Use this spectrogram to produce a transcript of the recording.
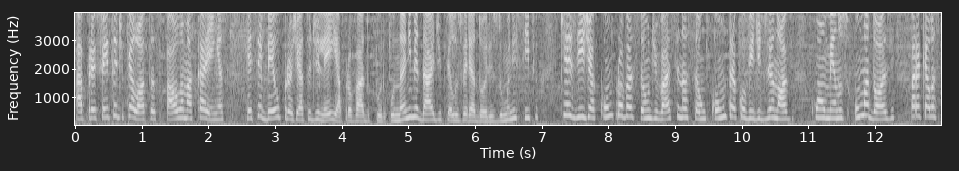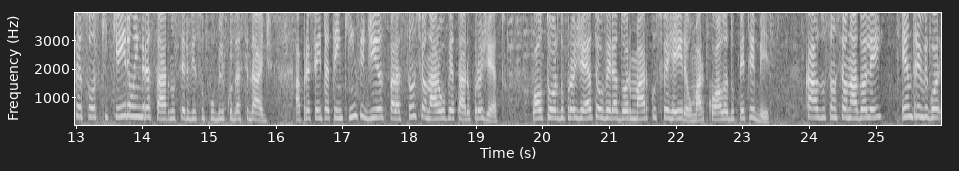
A prefeita de Pelotas, Paula Mascarenhas, recebeu o projeto de lei aprovado por unanimidade pelos vereadores do município, que exige a comprovação de vacinação contra a Covid-19 com ao menos uma dose para aquelas pessoas que queiram ingressar no serviço público da cidade. A prefeita tem 15 dias para sancionar ou vetar o projeto. O autor do projeto é o vereador Marcos Ferreira, o Marcola do PTB. Caso sancionado a lei, entra em vigor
